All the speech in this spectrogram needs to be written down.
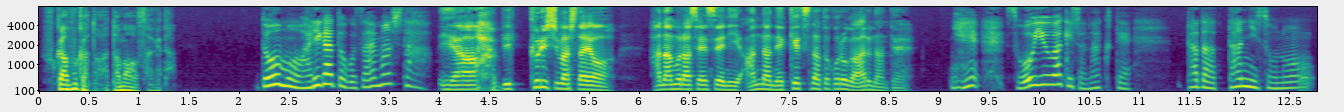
深々と頭を下げた。どうもありがとうございました。いやーびっくりしましたよ。花村先生にあんな熱血なところがあるなんてえ、そういうわけじゃなくて、ただ単にその、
